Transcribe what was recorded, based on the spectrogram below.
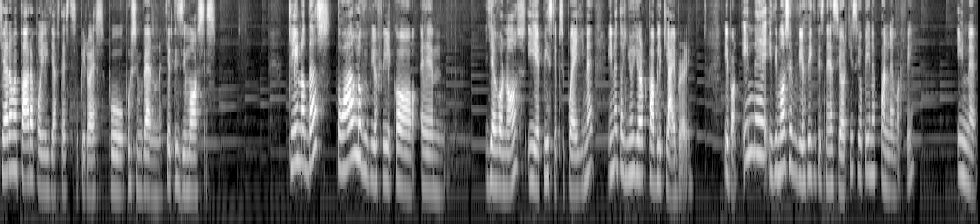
Χαίρομαι πάρα πολύ για αυτές τις επιρροές που, που συμβαίνουν και τις ζυμώσεις. Κλείνοντας, το άλλο βιβλιοφιλικό ε, γεγονός, η επίσκεψη που έγινε, είναι το New York Public Library. Λοιπόν, είναι η δημόσια βιβλιοθήκη της Νέας Υόρκης, η οποία είναι πανέμορφη. Είναι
